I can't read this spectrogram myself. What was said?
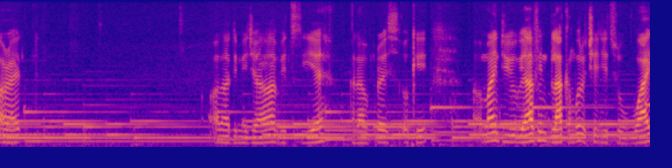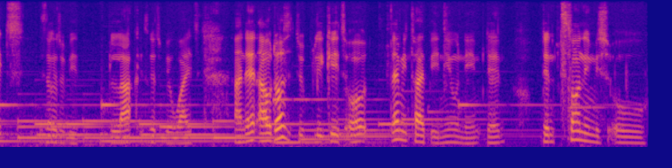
Alright Ola Dimeji I have it here and I'll press OK. Uh, mind you we're having black. I'm going to change it to white. It's not going to be black it's going to be white. And then I'll just duplicate or let me type a new name then then surname is Odutola.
